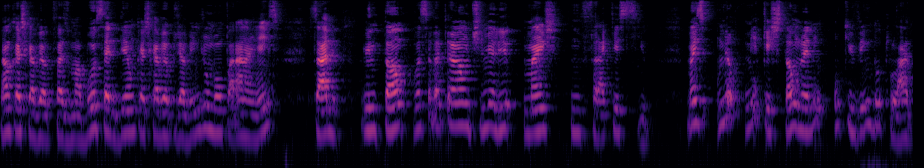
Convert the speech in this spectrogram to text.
é um Cascavel que faz uma boa Série D, é um Cascavel que já vem de um bom paranaense, sabe? Então você vai pegar um time ali mais enfraquecido. Mas meu, minha questão não é nem o que vem do outro lado,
